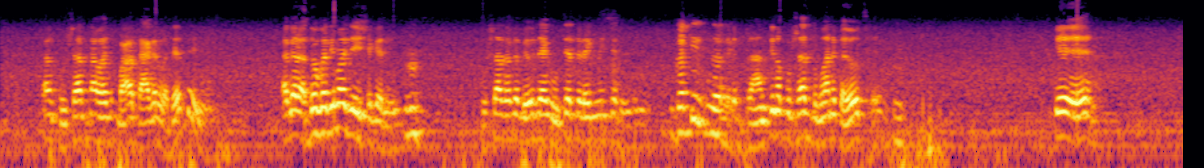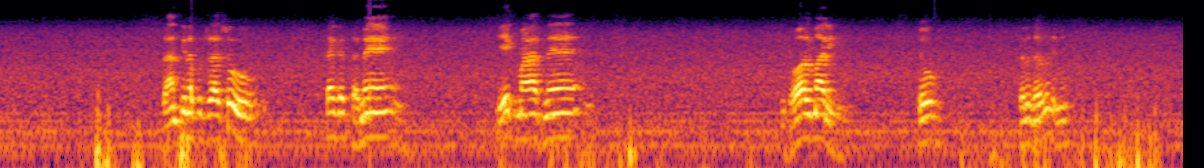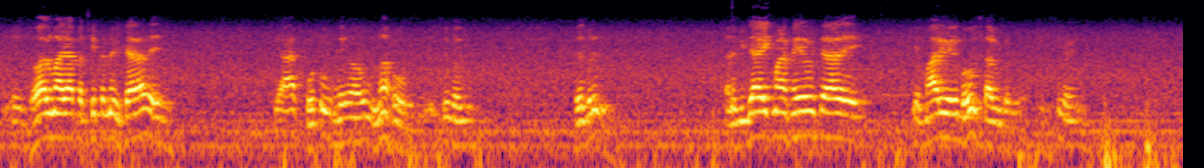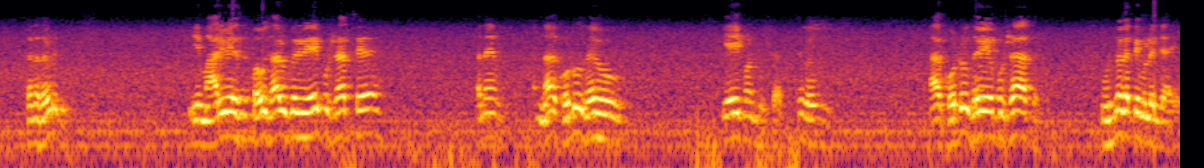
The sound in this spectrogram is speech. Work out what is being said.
કારણ પુરુષાર્થ ના હોય બાળક આગળ વધે છે ને અગર અધોગતિમાં જઈ શકે નહીં. પુરુષાર્થ વગર બે જાય ઊંચે ચડે નહીં છે ગતિ જ ન પુરુષાર્થ ભગવાને કહ્યો છે કે ભ્રાંતિ ના પુરુષાર્થ શું? કે તમે એક માણસને ઢોલ મારી તો તમે સમજો ને? ઢોલ માર્યા પછી તમને વિચાર આવે કે આ ખોટું થયું આવું ન હોવું જોઈએ. શું કહ્યું? ને? અને બીજા એક માણસ એવો વિચાર આવે કે માર્યું એ બહુ સારું કર્યું. તને સમજ એ માર્યું એ બહુ સારું કર્યું, એ પુરુષાર્થ છે. અને ના, ખોટું થયું, એ પણ પુરુષાર્થ શું કહ્યું? આ ખોટું થયું, એ પુરુષાર્થ ઉર્ધગતિ ગતિમાં જાય.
